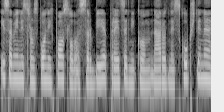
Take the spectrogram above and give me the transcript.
i sa ministrom spoljnih poslova Srbije, predsjednikom Narodne skupštine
